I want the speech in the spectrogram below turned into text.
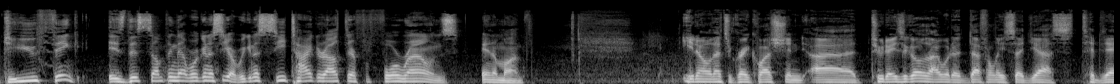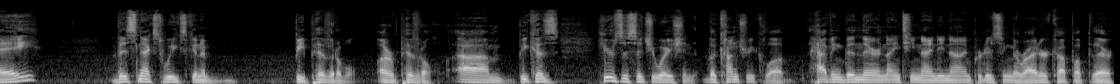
do you think is this something that we're going to see? Are we going to see Tiger out there for four rounds in a month? You know, that's a great question. Uh, two days ago, I would have definitely said yes. Today, this next week's going to be pivotal or pivotal um, because here's the situation: the Country Club, having been there in 1999, producing the Ryder Cup up there,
